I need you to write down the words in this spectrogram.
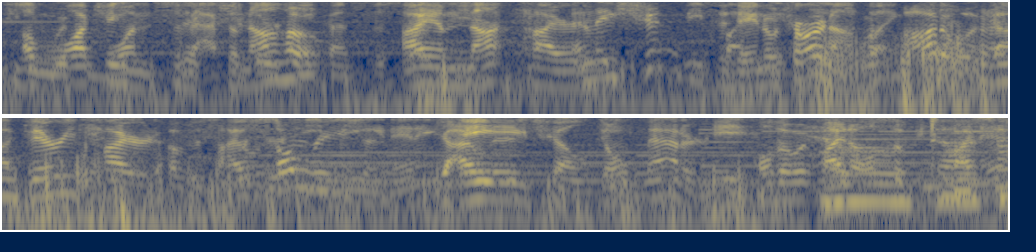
team of watching Sebastian Aho. defense to start I am not tired And they shouldn't be Zdeno fighting these Chara goals, not playing. Ottawa got I'm very tired of this For Islander some team reason, being the AHL. don't matter. Although it might also be financial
